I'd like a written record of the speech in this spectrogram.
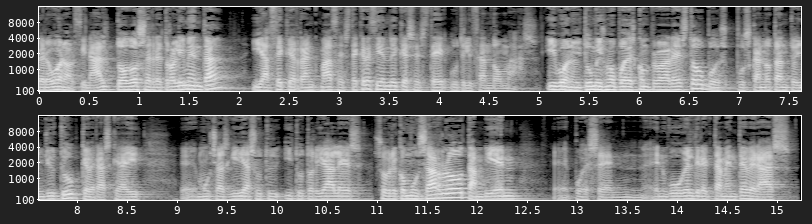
pero bueno, al final todo se retroalimenta y hace que Rank Math esté creciendo y que se esté utilizando más. Y bueno, y tú mismo puedes comprobar esto, pues buscando tanto en YouTube, que verás que hay eh, muchas guías y tutoriales sobre cómo usarlo, también eh, pues en, Google directamente verás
